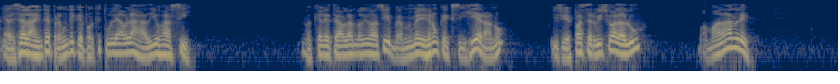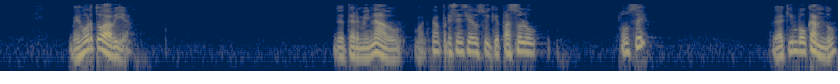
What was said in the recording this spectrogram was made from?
Y a veces la gente pregunta que por qué tú le hablas a Dios así. No es que le esté hablando a Dios así, a mí me dijeron que exigiera, ¿no? Y si es para servicio a la luz, vamos a darle. Mejor todavía. determinado, una presencia de uso, ¿y qué pasó? Lo, entonces, estoy aquí invocando,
